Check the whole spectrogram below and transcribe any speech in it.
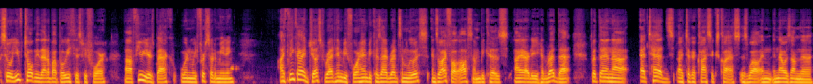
so you've told me that about Boethius before uh, a few years back when we first started meeting. I think I had just read him beforehand because I had read some Lewis, and so I felt awesome because I already had read that. But then uh, at TEDS, I took a classics class as well, and, and that was on the,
